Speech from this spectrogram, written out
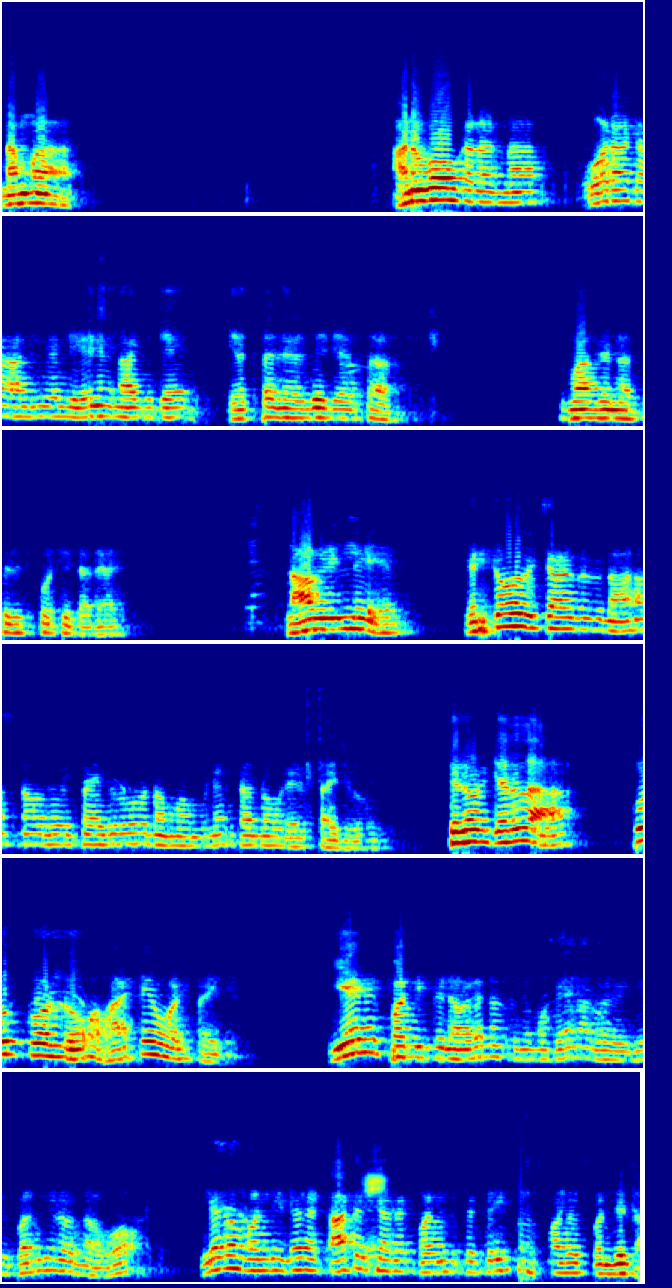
ನಮ್ಮ ಅನುಭವಗಳನ್ನ ಹೋರಾಟ ಹಾದಿಯಲ್ಲಿ ಏನೇನಾಗಿದೆ, ಎತ್ತ ನಡೆದಿದೆ ಅಂತ ಸುಮಾರು ಜನ ತಿಳಿಸ್ಕೊಟ್ಟಿದ್ದಾರೆ. ನಾವಿಲ್ಲಿ ಎಷ್ಟೋ ವಿಚಾರಗಳು ನಾನಪ್ಪನವ್ರು ಹೇಳ್ತಾ ಇದ್ರು, ನಮ್ಮ ಮುನಿಯಪ್ಪನವ್ರು ಹೇಳ್ತಾ ಇದ್ರು. ಕೆಲವ್ರಿಗೆಲ್ಲ ಕೂತ್ಕೊಂಡು ಹಾಟೆ ಓಡ್ತಾ ಇದ್ದೀವಿ. ಏನಕ್ಕೆ ಬಂದಿದ್ದು ನಾವು ನಿಮಗೆ ಏನಾದ್ರು ಇಲ್ಲಿ ಬಂದಿರೋದು ನಾವು. ಏನೋ ಬಂದಿದ್ದರೆ, ಟಾಟಾ ಶಾಲೆಗೆ ಬಂದಿದ್ದು ಟ್ರೀಟ್ಮೆಂಟ್ ಮಾಡೋಕೆ ಬಂದಿಲ್ಲ.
